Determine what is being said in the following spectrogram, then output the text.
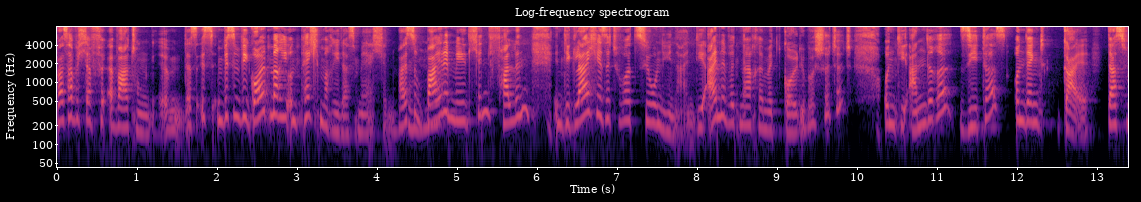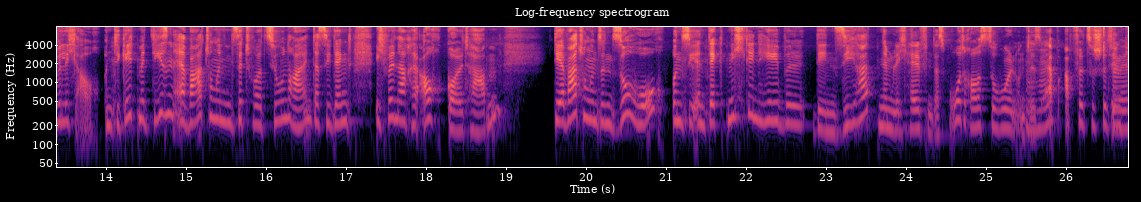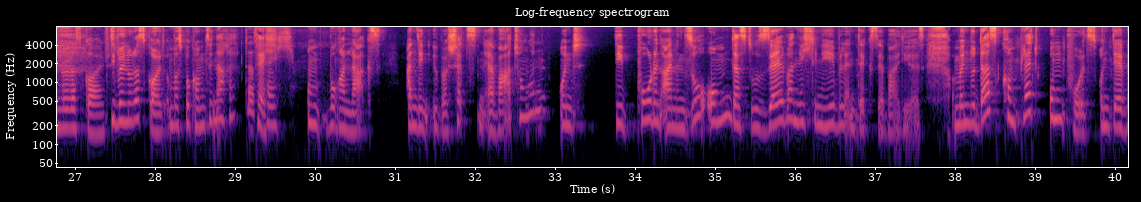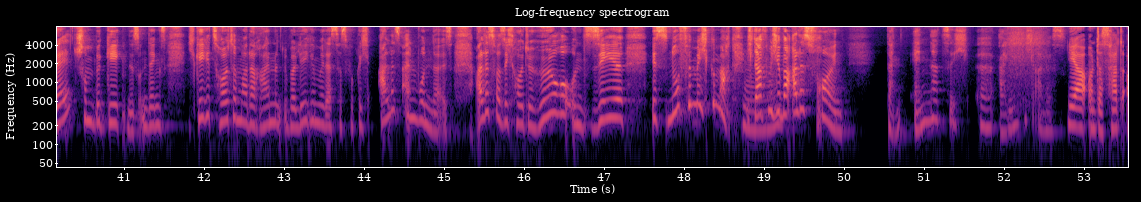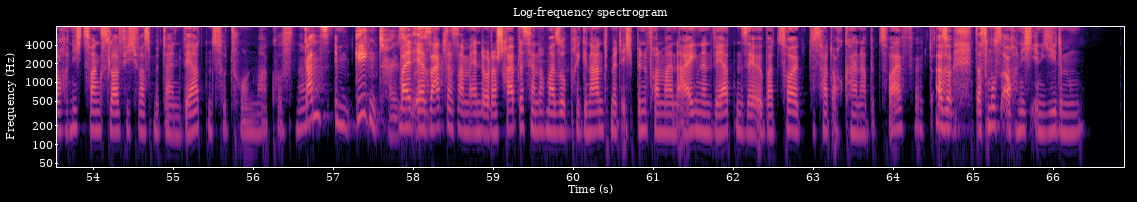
was habe ich da für Erwartungen? Ähm, das ist ein bisschen wie Goldmarie und Pechmarie, das Märchen. Weißt mhm. du, beide Mädchen fallen in die gleiche Situation hinein. Die eine wird nachher mit Gold überschüttet und die andere sieht das und denkt, geil, das will ich auch. Und die geht mit diesen Erwartungen in die Situation rein, dass sie denkt, ich will nachher auch Gold haben. Die Erwartungen sind so hoch und sie entdeckt nicht den Hebel, den sie hat, nämlich helfen, das Brot rauszuholen und mhm. das Apfel zu schütteln. Sie will nur das Gold. Sie will nur das Gold. Und was bekommt sie nachher? Das Pech. Pech. Und woran lag's? An den überschätzten Erwartungen und die polen einen so um, dass du selber nicht den Hebel entdeckst, der bei dir ist. Und wenn du das komplett umpolst und der Welt schon begegnest und denkst, ich gehe jetzt heute mal da rein und überlege mir, dass das wirklich alles ein Wunder ist. Alles, was ich heute höre und sehe, ist nur für mich gemacht. Ich darf mich mhm. über alles freuen dann ändert sich äh, eigentlich alles. Ja, und das hat auch nicht zwangsläufig was mit deinen Werten zu tun, Markus. Ne? Ganz im Gegenteil. Weil sogar. er sagt das am Ende oder schreibt es ja nochmal so prägnant mit, ich bin von meinen eigenen Werten sehr überzeugt. Das hat auch keiner bezweifelt. Also das muss auch nicht in jedem,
